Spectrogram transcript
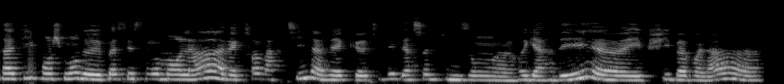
ravie franchement de passer ce moment-là avec toi, Martine, avec euh, toutes les personnes qui nous ont euh, regardés. Euh, et puis, ben voilà,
